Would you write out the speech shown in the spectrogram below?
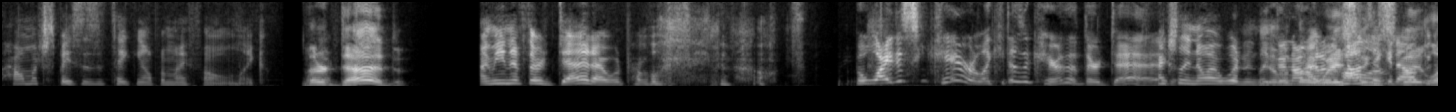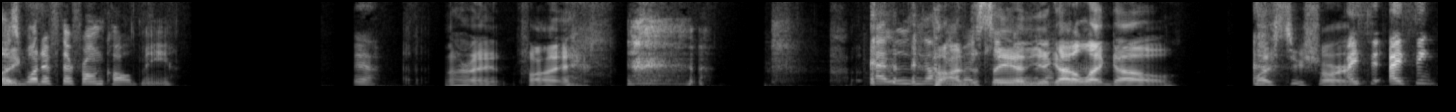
How much space is it taking up on my phone? Like, They're whatever. dead. I mean, if they're dead, I would probably take them out. But why does he care? Like he doesn't care that they're dead. Actually, no, I wouldn't. Like, Yeah, they're but not- I they're would not wasting take it out space, because like- what if their phone called me? Yeah. All right, fine. I lose nothing. I'm by just keeping saying the you gotta number. let go. Life's too short. I th- I think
